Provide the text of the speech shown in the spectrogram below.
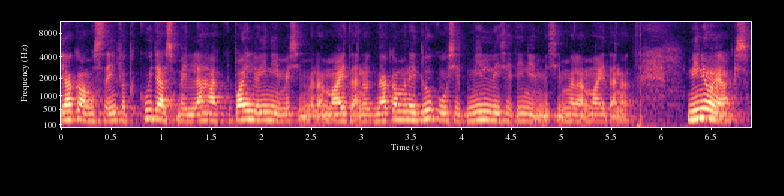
jagame seda infot, kuidas meil läheb, kui palju inimesi me oleme aidanud, me jagame neid lugusid, milliseid inimesi me oleme aidanud. Minu jaoks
